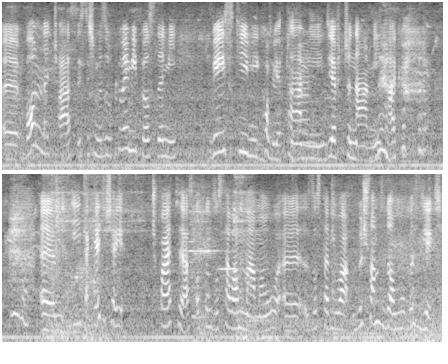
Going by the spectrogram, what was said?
e, wolny czas. Jesteśmy zwykłymi, prostymi, wiejskimi kobietami, dziewczynami, tak. Em, I tak, ja dzisiaj czwarty raz, odkąd zostałam mamą, e, zostawiła, wyszłam z domu bez dzieci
